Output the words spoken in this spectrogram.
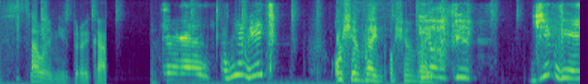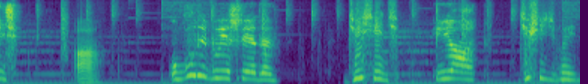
z całymi zbrojkami. Dziewięć? 8 vein, 8 vein. Ja pier... Dziewięć! A, U góry był jeszcze jeden. 10, Ja... 10 vein.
